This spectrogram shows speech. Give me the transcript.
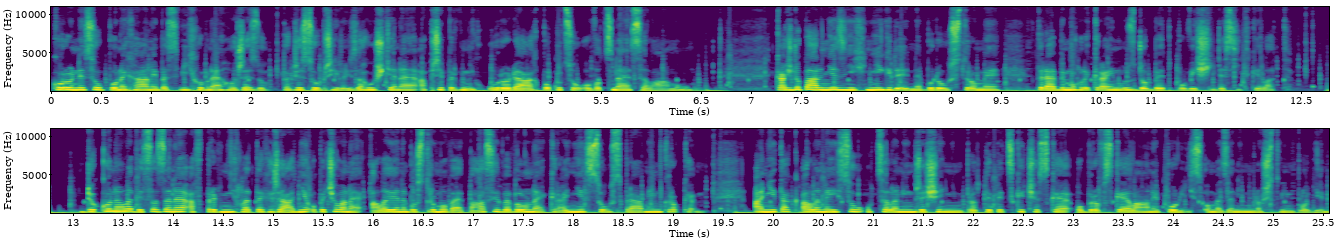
Koruny jsou ponechány bez výchovného řezu, takže jsou příliš zahuštěné a při prvních úrodách, pokud jsou ovocné, se lámou. Každopádně z nich nikdy nebudou stromy, které by mohly krajinu zdobit po vyšší desítky let. Dokonale vysazené a v prvních letech řádně opečované aleje nebo stromové pásy ve volné krajině jsou správným krokem. Ani tak ale nejsou uceleným řešením pro typicky české obrovské lány polí s omezeným množstvím plodin.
